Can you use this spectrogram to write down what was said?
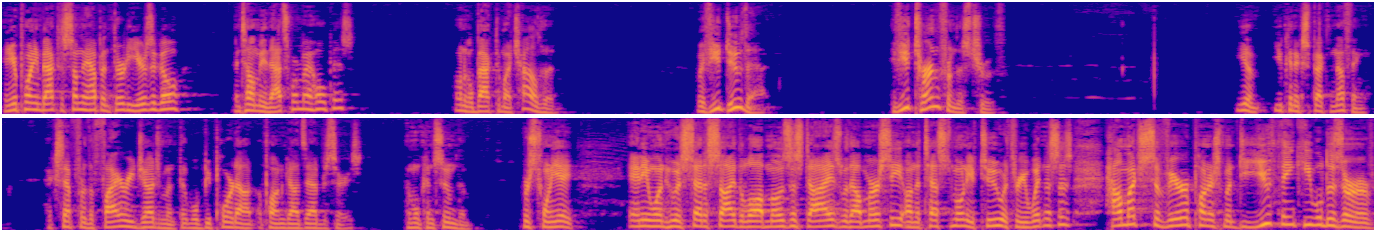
And you're pointing back to something that happened 30 years ago and telling me that's where my hope is? I want to go back to my childhood. But if you do that, if you turn from this truth, you, have, you can expect nothing except for the fiery judgment that will be poured out upon God's adversaries and will consume them. Verse 28. Anyone who has set aside the law of Moses dies without mercy on the testimony of two or three witnesses. How much severer punishment do you think he will deserve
